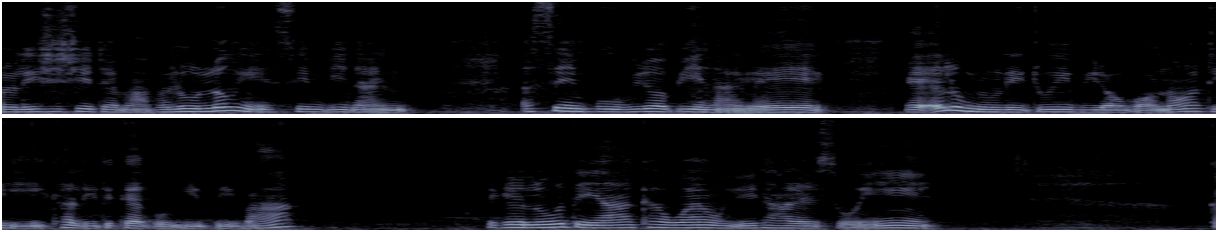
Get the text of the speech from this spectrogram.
relationship ထဲမှာဘယ်လိုလုပ်ရင်အဆင်ပြေနိုင်အဆင်ပူပြီးတော့ပြေနိုင်လဲအဲအဲ့လိုမျိုးလေးတွေးပြီးတော့ဗောနော်ဒီခက်လေးတစ်ကက်ကိုရေးပေးပါတကယ်လို့တရားခက်ဝမ်းကိုရေးထားတယ်ဆိုရင်က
